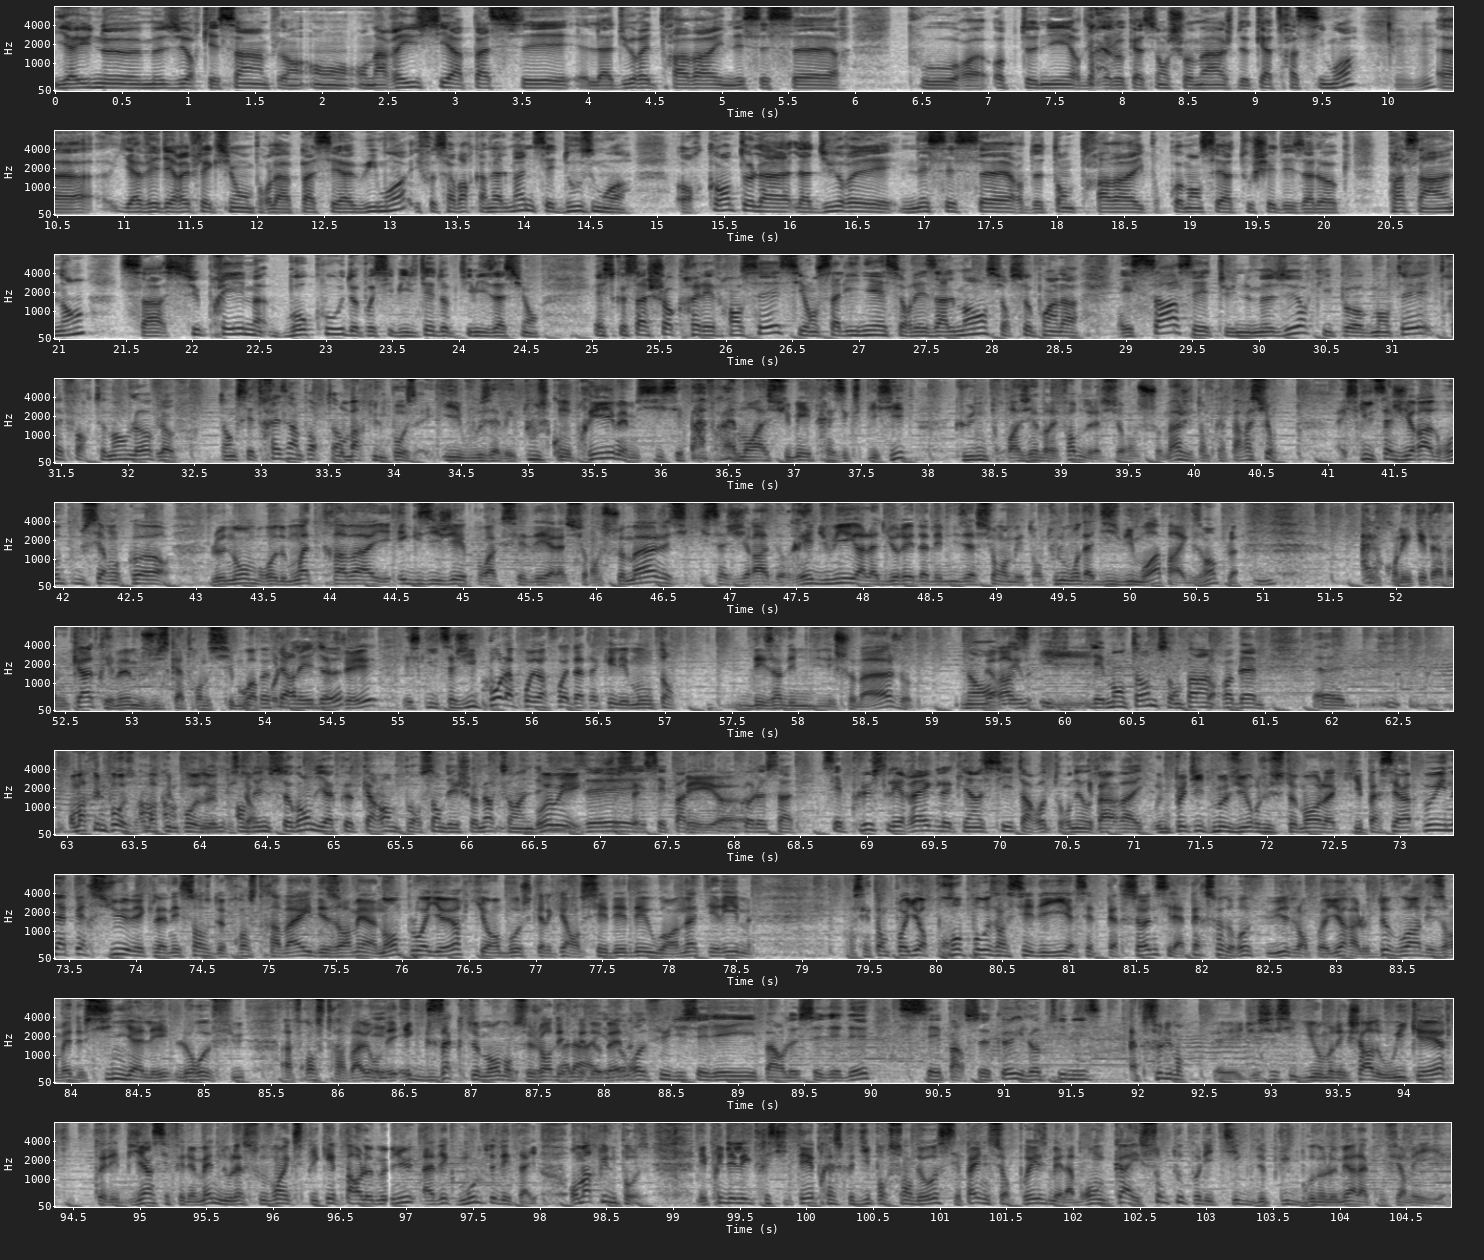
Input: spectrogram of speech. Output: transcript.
Il y a une mesure qui est simple. On, on a réussi à passer la durée de travail nécessaire pour euh, obtenir des allocations chômage de 4 à 6 mois. Mhm. Euh, il y avait des réflexions pour la passer à 8 mois. Il faut savoir qu'en Allemagne, c'est 12 mois. Or, quand la, la, durée nécessaire de temps de travail pour commencer à toucher des allocs passe à un an, ça supprime beaucoup de possibilités d'optimisation. Est-ce que ça choquerait les Français si on s'alignait sur les Allemands sur ce point-là? Et ça, c'est une mesure qui peut augmenter très fortement l'offre. Donc c'est très important. On marque une pause. Et vous avez tous compris, même si c'est pas vraiment assumé et très explicite qu'une troisième réforme de l'assurance chômage est en préparation. Est-ce qu'il s'agira de repousser encore le nombre de mois de travail exigés pour accéder à l'assurance chômage? Est-ce qu'il s'agira de réduire la durée d'indemnisation en mettant tout le monde à 18 mois, par exemple? Mmh. alors qu'on était à 24 et même jusqu'à 36 mois pour faire les, les deux. Est-ce qu'il s'agit pour la première fois d'attaquer les montants des indemnités chômage? Non, les, montants ne sont pas un problème. Euh, on marque une pause. On marque une pause. En, une seconde, il n'y a que 40% des chômeurs qui sont indemnisés. Oui, et c'est pas des sommes euh, colossales. C'est plus les règles qui incitent à retourner au eh ben, travail. Une petite mesure justement là qui est passée un peu inaperçue avec la naissance de France Travail. Désormais, un employeur qui embauche quelqu'un en CDD ou en intérim quand cet employeur propose un CDI à cette personne, si la personne refuse, l'employeur a le devoir désormais de signaler le refus à France Travail. On est exactement dans ce genre d'effet d'aubaine. Le refus du CDI par le CDD, c'est parce qu'il optimise. Absolument. Et je sais si Guillaume Richard de Wicker, qui connaît bien ces phénomènes, nous l'a souvent expliqué par le menu avec moult détails. On marque une pause. Les prix de l'électricité, presque 10% de hausse, c'est pas une surprise, mais la bronca est surtout politique depuis que Bruno Le Maire l'a confirmé hier.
